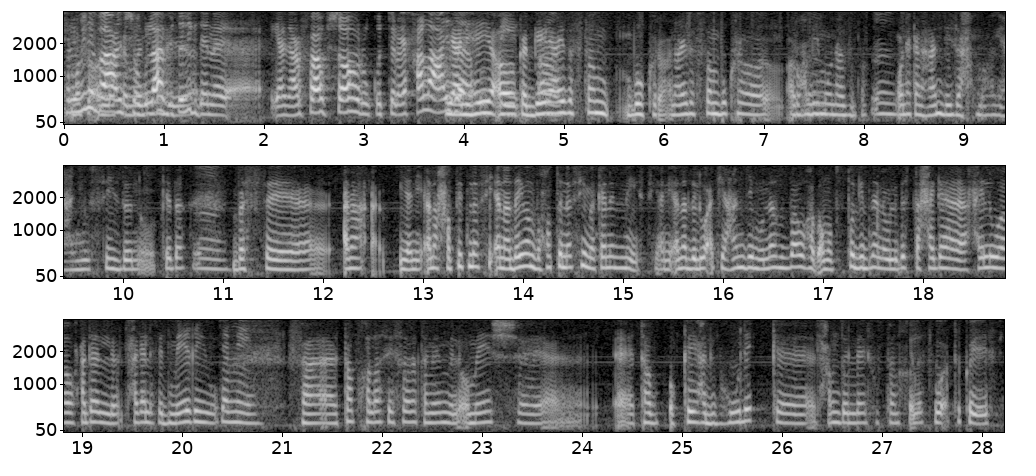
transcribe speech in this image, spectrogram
كلميني بقى عن شغلها هي- بتقولك ده أنا يعني عارفاها بشهر وكنت رايحة لها عايزة يعني هي آه. كانت جاية آه. عايزة فستان بكرة أنا عايزة فستان بكرة أروح بيه. مناسبة. وأنا كان عندي زحمة يعني وال season وكده. بس أنا يعني أنا حطيت نفسي أنا دايما بحط نفسي مكان الناس يعني أنا دلوقتي عندي مناسبة وهبقى مبسوطة جدا لو لبست حاجة حلوة وحاجة الحاجة اللي في دماغي و... تمام فطب خلاص يا سارة تمام القماش آه، آه، طب okay هجيبهولك آه، الحمد لله الفستان خلص في وقت قياسي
